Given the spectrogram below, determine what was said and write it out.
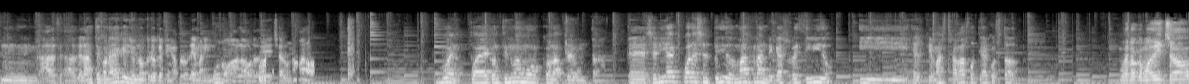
mm, adelante con él que yo no creo que tenga problema ninguno a la hora de echar una mano. Bueno, pues continuamos con las preguntas. Eh, sería cuál es el pedido más grande que has recibido y el que más trabajo te ha costado. Bueno, como he dicho,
